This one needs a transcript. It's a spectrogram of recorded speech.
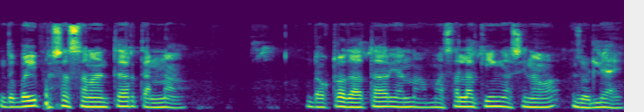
दुबई प्रशासनाने तर त्यांना डॉक्टर दातार यांना मसाला किंग असे नाव जोडले आहे.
